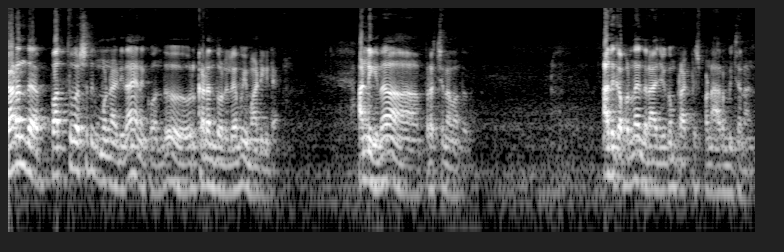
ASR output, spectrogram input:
கடந்த பத்து வருஷத்துக்கு முன்னாடி தான் எனக்கு வந்து ஒரு கடன் தொழிலில் போய் மாட்டிக்கிட்டேன். அன்றைக்கி தான் பிரச்சனை வந்தது. அதுக்கப்புறம் தான் இந்த ராஜயோகம் ப்ராக்டிஸ் பண்ண ஆரம்பித்தேன் நான்.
